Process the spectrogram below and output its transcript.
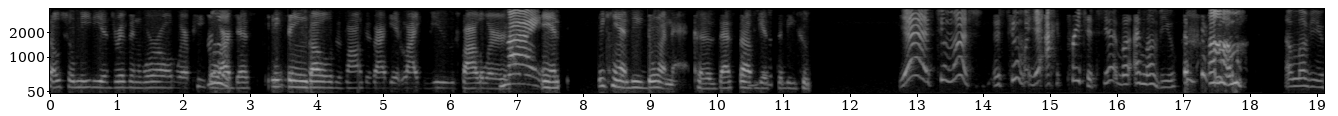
social media driven world where people mm. are just anything goes as long as I get like views, followers, right. and we can't be doing that because that stuff gets to be too. Yeah, it's too much. It's too much. Yeah, I preach it. Yeah, but I love you. um, I love you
